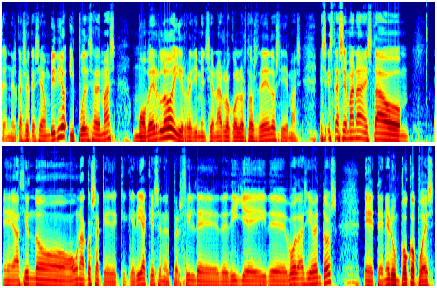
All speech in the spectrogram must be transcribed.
en el caso de que sea un vídeo, y puedes además moverlo y redimensionarlo con los dos dedos y demás. Es que esta semana he estado eh, haciendo una cosa que, quería, que es en el perfil de, de DJ de bodas y eventos, eh, tener un poco, pues,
